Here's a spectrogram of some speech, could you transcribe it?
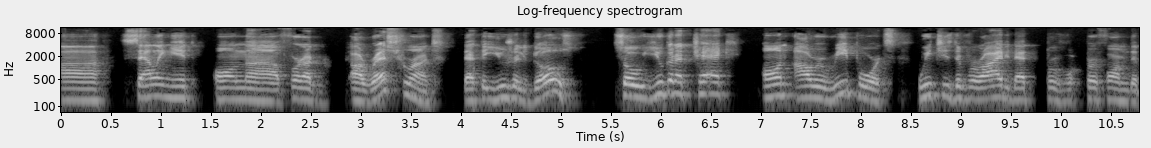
uh, selling it on uh, for a, a restaurant that they usually goes. So you're gonna check on our reports, which is the variety that per performed the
